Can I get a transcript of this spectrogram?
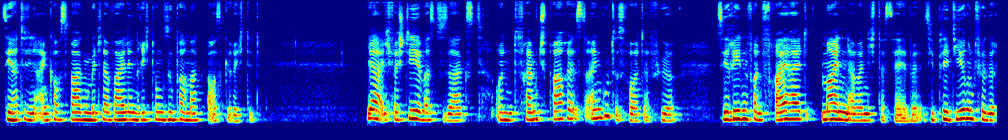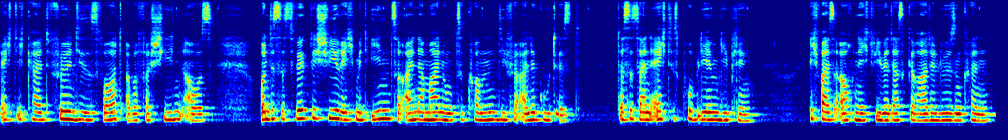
Sie hatte den Einkaufswagen mittlerweile in Richtung Supermarkt ausgerichtet. Ja, ich verstehe, was du sagst. Und Fremdsprache ist ein gutes Wort dafür. Sie reden von Freiheit, meinen aber nicht dasselbe. Sie plädieren für Gerechtigkeit, füllen dieses Wort aber verschieden aus. Und es ist wirklich schwierig, mit ihnen zu einer Meinung zu kommen, die für alle gut ist. Das ist ein echtes Problem, Liebling. Ich weiß auch nicht, wie wir das gerade lösen können.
